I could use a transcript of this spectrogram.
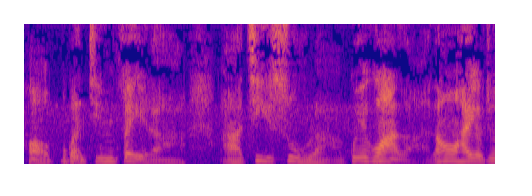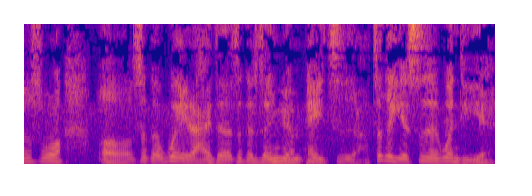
好、哦，不管经费啦、啊技术啦、规划啦，然后还有就是说，呃，这个未来的这个人员配置啊，这个也是问题耶，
